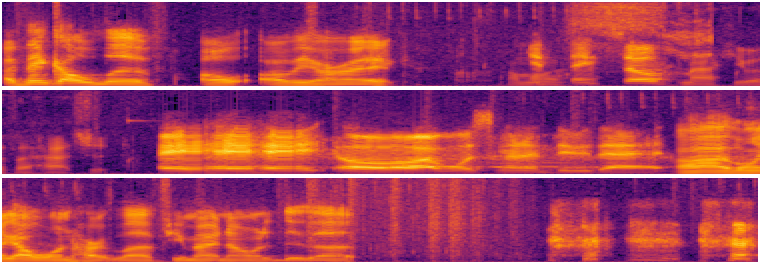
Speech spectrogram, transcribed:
I think I'll live. I'll I'll be all right. I'm You think so? smack you with a hatchet. Hey, hey, hey. Oh, I was gonna do that. Uh, I've only got one heart left. You might not want to do that.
